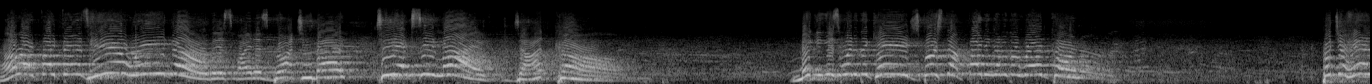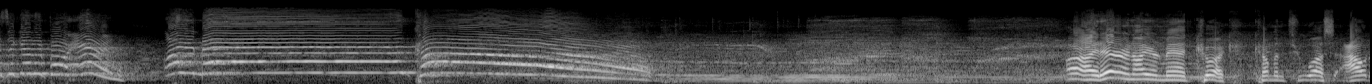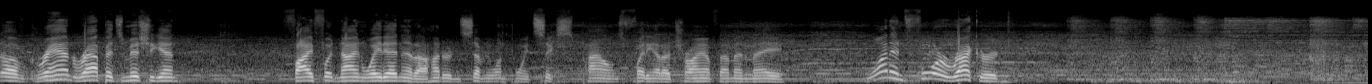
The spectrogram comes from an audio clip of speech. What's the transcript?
All right, fight fans, here we go. This fight is brought to you by TXCLive.com. Making his way to the cage, first up, fighting out of the red corner. Put your hands together for Aaron Iron Man Cook. All right, Aaron Ironman Cook coming to us out of Grand Rapids, Michigan. Five foot nine, weighed in at 171.6 pounds, fighting out of Triumph MMA. One and four record.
